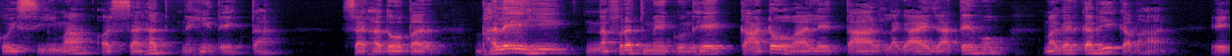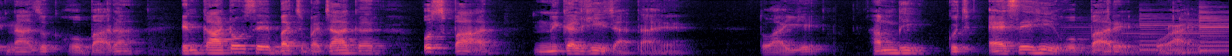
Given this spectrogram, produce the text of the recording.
کوئی سیما اور سرحد نہیں دیکھتا۔ سرحدوں پر بھلے ہی نفرت میں گندھے کانٹوں والے تار لگائے جاتے ہوں، مگر کبھی کبھار ایک نازک غبارہ ان کانٹوں سے بچ بچا کر اس پار نکل ہی جاتا ہے۔ تو آئیے ہم بھی کچھ ایسے ہی غبارے اڑائیں۔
